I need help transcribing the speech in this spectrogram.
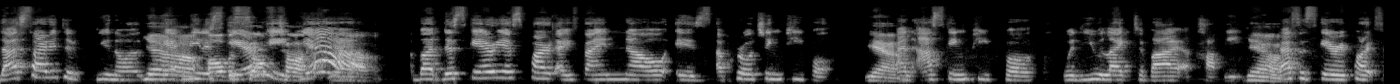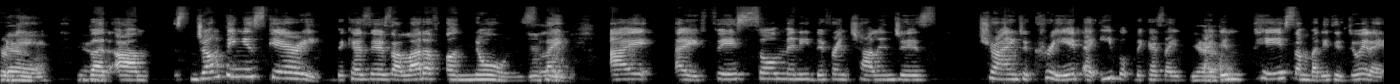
that started to, you know, yeah, get me to scary. self-talk. yeah. But the scariest part I find now is approaching people Yeah. and asking people, would you like to buy a copy? yeah. That's a scary part for Yeah, me. yeah. But um, jumping is scary because there's a lot of unknowns. Mhm. Like I I face so many different challenges trying to create an ebook because I, yeah. I didn't pay somebody to do it. I,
